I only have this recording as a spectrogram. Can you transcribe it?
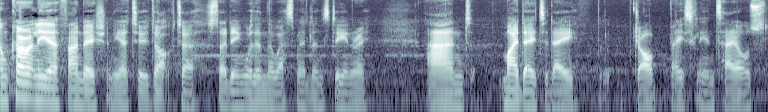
am currently a foundation year two doctor studying within the West Midlands Deanery, and my day to day job basically entails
